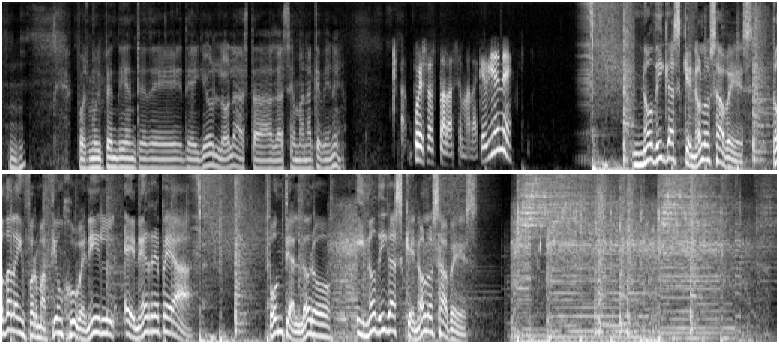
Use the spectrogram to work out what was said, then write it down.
Uh -huh. Pues muy pendiente de, de ello, Lola, hasta la semana que viene. Pues hasta la semana que viene. No digas que no lo sabes. Toda la información juvenil en RPA. Ponte al loro y no digas que no lo sabes.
